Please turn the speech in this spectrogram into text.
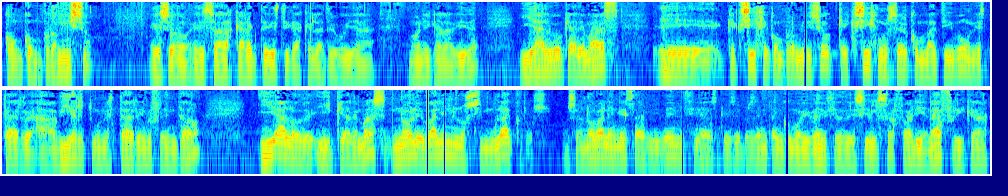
con compromiso, eso, esas características que le atribuía Mónica a la vida, y algo que además eh, que exige compromiso, que exige un ser combativo, un estar abierto, un estar enfrentado, y, a lo de- y que además no le valen los simulacros, o sea, no valen esas vivencias que se presentan como vivencias de si el safari en África,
